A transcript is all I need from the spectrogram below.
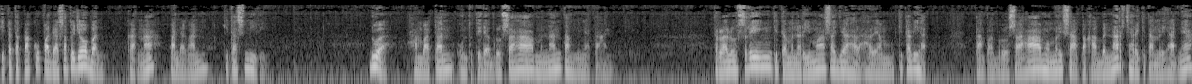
Kita terpaku pada satu jawaban karena pandangan kita sendiri. Dua, hambatan untuk tidak berusaha menantang kenyataan. Terlalu sering kita menerima saja hal-hal yang kita lihat, tanpa berusaha memeriksa apakah benar cara kita melihatnya,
